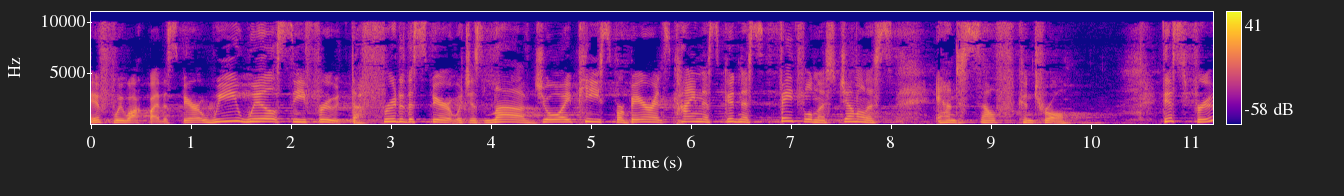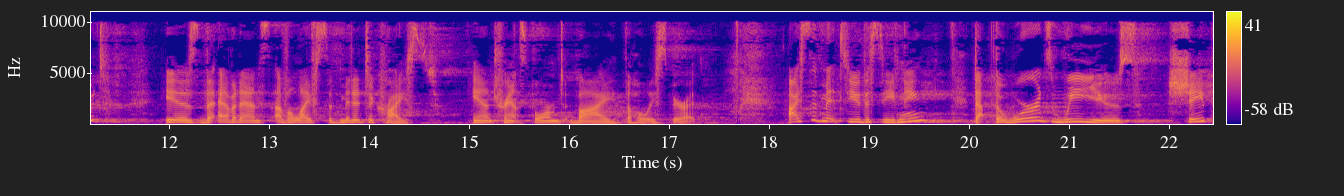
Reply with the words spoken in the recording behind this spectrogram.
If we walk by the Spirit, we will see fruit, the fruit of the Spirit, which is love, joy, peace, forbearance, kindness, goodness, faithfulness, gentleness, and self-control. This fruit is the evidence of a life submitted to Christ and transformed by the Holy Spirit. I submit to you this evening that the words we use shape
